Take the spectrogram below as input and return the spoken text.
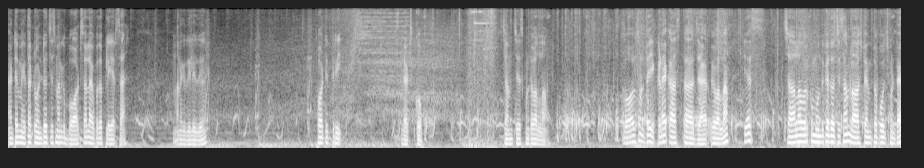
అంటే మిగతా ట్వంటీ వచ్చేసి మనకి బాట్సా లేకపోతే ప్లేయర్సా మనకు తెలీదు. Forty three let's go jump చేసుకుంటూ వెళ్దాం. బాల్స్ ఉంటాయి ఇక్కడే కాస్త జాగ్రత్తగా వెళ్దాం. ఎస్ చాలా వరకు ముందుకైతే వచ్చేసాం లాస్ట్ టైంతో పోల్చుకుంటే.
